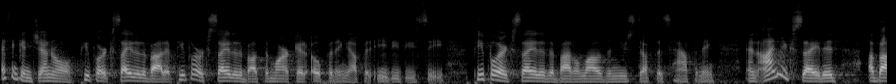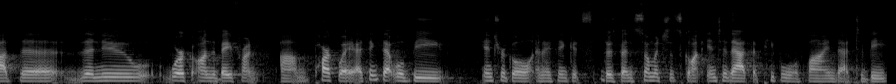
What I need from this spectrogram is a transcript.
I think in general, people are excited about it. People are excited about the market opening up at EDDC. People are excited about a lot of the new stuff that's happening. And I'm excited about the, the new work on the Bayfront um, Parkway. I think that will be integral, and I think it's, there's been so much that's gone into that that people will find that to be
